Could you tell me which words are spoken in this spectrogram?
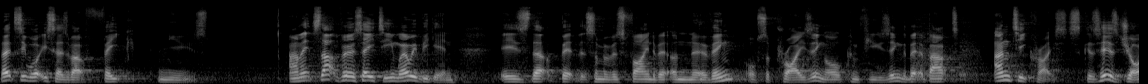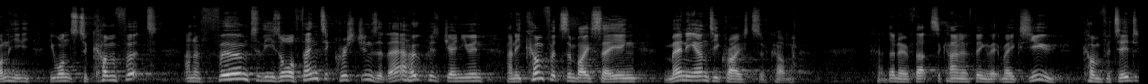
let's see what he says about fake news. And it's that verse 18 where we begin is that bit that some of us find a bit unnerving or surprising or confusing, the bit about antichrists. Because here's John, he, he wants to comfort and affirm to these authentic Christians that their hope is genuine, and he comforts them by saying, Many antichrists have come. I don't know if that's the kind of thing that makes you comforted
